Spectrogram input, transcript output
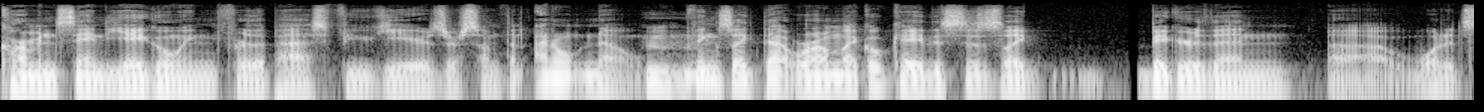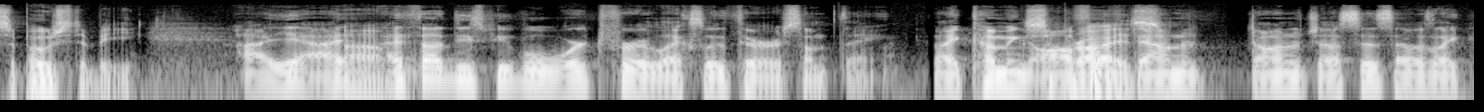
Carmen Sandiegoing for the past few years or something. I don't know. Mhm. Things like that where I'm like, okay, this is like bigger than uh, what it's supposed to be. I yeah, I, I Um, thought these people worked for Lex Luthor or something. Like coming off of Down Dawn of Justice, I was like, uh,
